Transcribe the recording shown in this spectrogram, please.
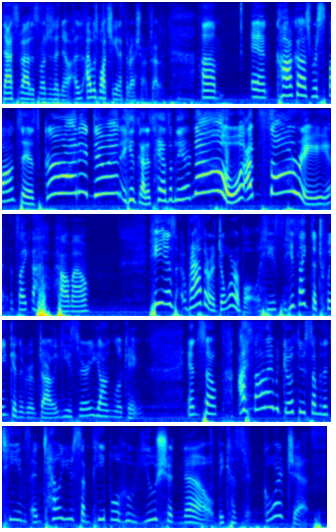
That's about as much as I know. I, I was watching it at the restaurant, darling. Um, and Kaka's response is, "Girl, I didn't do it." And he's got his hands up in the air. No, I'm sorry. It's like, ugh, homo. He is rather adorable. He's he's like the twink in the group, darling. He's very young looking. And so I thought I would go through some of the teams and tell you some people who you should know because they're gorgeous.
